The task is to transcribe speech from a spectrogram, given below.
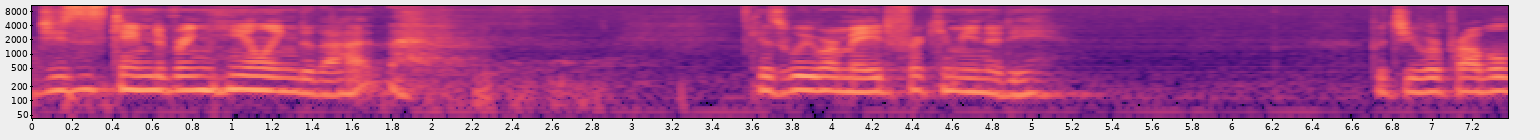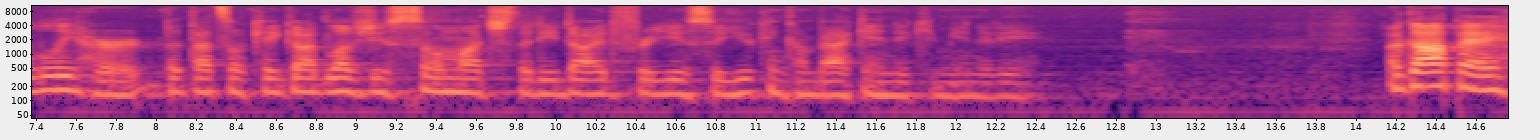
Jesus came to bring healing to that because we were made for community. But you were probably hurt, but that's okay. God loves you so much that He died for you so you can come back into community. Agape,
